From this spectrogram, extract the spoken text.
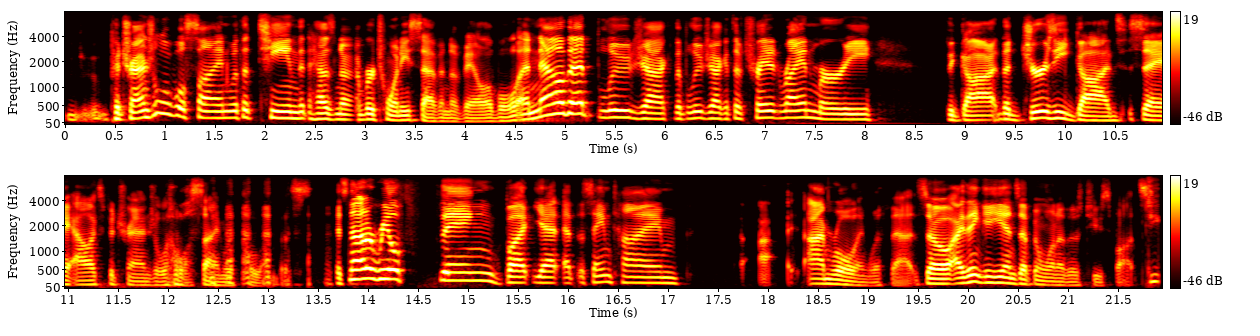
Pietrangelo will sign with a team that has number 27 available. And now that Blue Jack, the Blue Jackets have traded Ryan Murray, the god, the Jersey gods say Alex Pietrangelo will sign with Columbus. it's not a real thing, but yet at the same time, I, am rolling with that. So I think he ends up in one of those two spots. Do,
